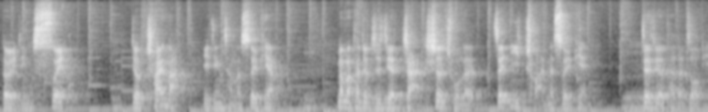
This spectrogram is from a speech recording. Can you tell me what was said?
都已经碎了，就 China 已经成了碎片了。那么他就直接展示出了这一船的碎片，这就是他的作品。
